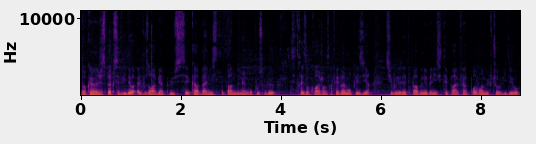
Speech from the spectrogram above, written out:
Donc, euh, j'espère que cette vidéo, elle vous aura bien plu. Si c'est le cas, ben, n'hésitez pas à me donner un gros pouce bleu. C'est très encourageant, ça fait vraiment plaisir. Si vous n'êtes pas abonné, ben, n'hésitez pas à le faire pour avoir mes futures vidéos.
